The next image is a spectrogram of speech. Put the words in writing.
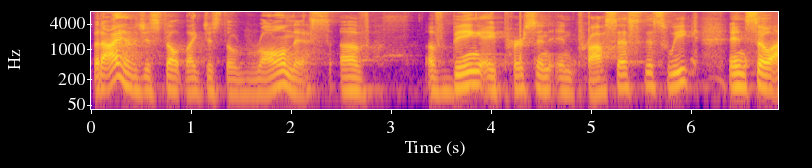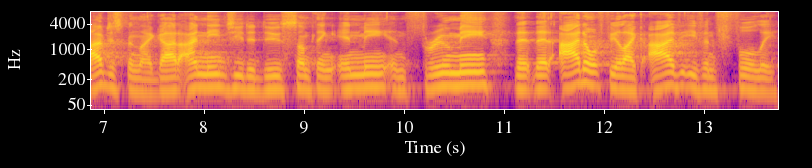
but I have just felt like just the rawness of, of being a person in process this week. And so I've just been like, God, I need you to do something in me and through me that, that I don't feel like I've even fully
